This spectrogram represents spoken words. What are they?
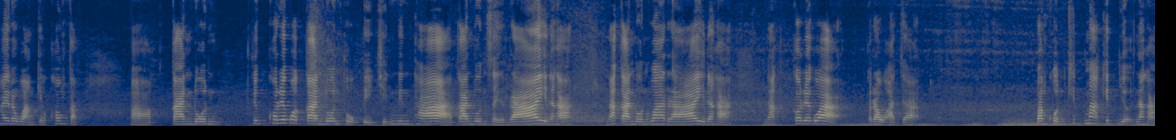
ให้ระวังเกี่ยวข้องกับการโดนเขาเรียกว่าการโดนถูกติฉินนินทา การโดนใส่ร้ายนะคะนะการโดนว่าร้ายนะคะนะก็เรียกว่าเราอาจจะ บางคนคิดมากคิดเยอะนะคะ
